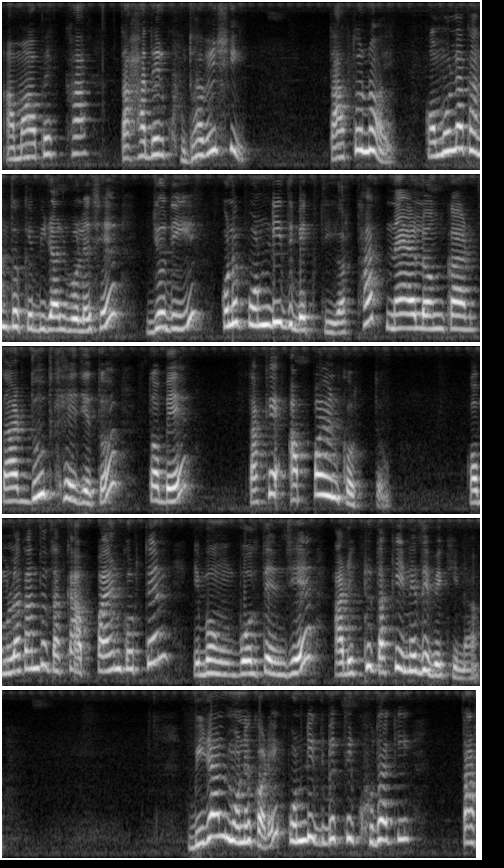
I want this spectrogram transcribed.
আমা অপেক্ষা তাহাদের ক্ষুধা বেশি? তা তো নয়। কমলাকান্তকে বিড়াল বলেছে, যদি কোনো পণ্ডিত ব্যক্তি অর্থাৎ ন্যায়ালঙ্কার তার দুধ খেয়ে যেত, তবে তাকে আপ্যায়ন করত। কমলাকান্ত তাকে আপ্যায়ন করতেন এবং বলতেন যে আরেকটু তাকে এনে দেবে কিনা বিড়াল মনে করে, পণ্ডিত ব্যক্তির ক্ষুধা কি তার,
